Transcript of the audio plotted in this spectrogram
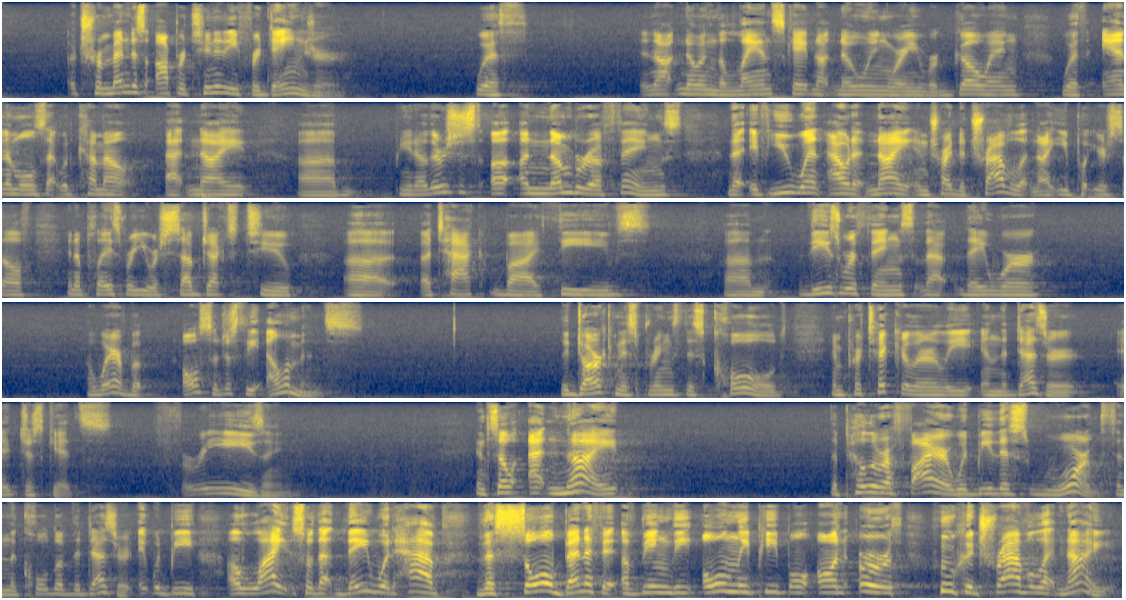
a tremendous opportunity for danger with not knowing the landscape, not knowing where you were going, with animals that would come out at night. Um, you know, there was just a, a number of things that if you went out at night and tried to travel at night, you put yourself in a place where you were subject to uh, attack by thieves. Um, these were things that they were aware, of, but also just the elements. The darkness brings this cold, and particularly in the desert, it just gets freezing. And so at night, the pillar of fire would be this warmth in the cold of the desert. It would be a light so that they would have the sole benefit of being the only people on earth who could travel at night.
